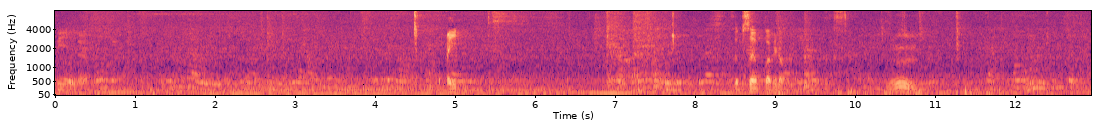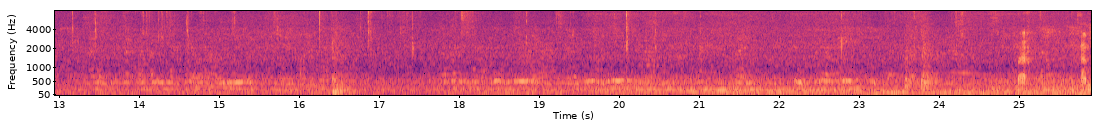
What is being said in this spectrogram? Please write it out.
ปีแล้วปี เสิร์ฟๆก่อนพี่น้องอืมมาคำ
